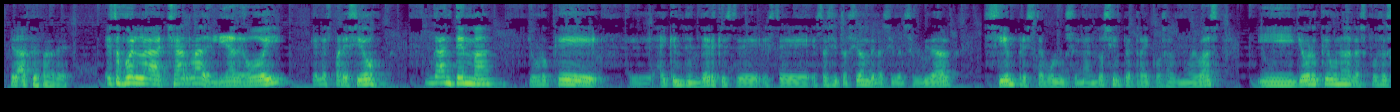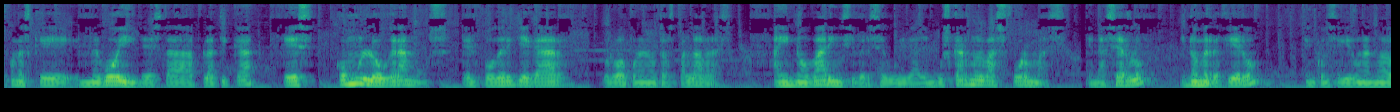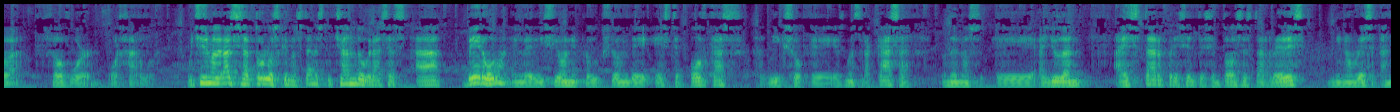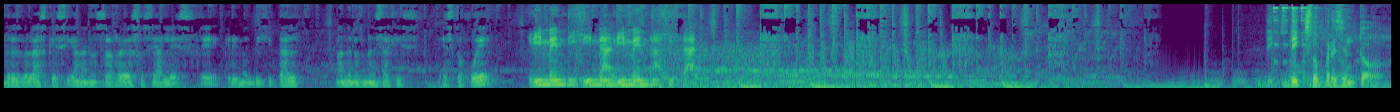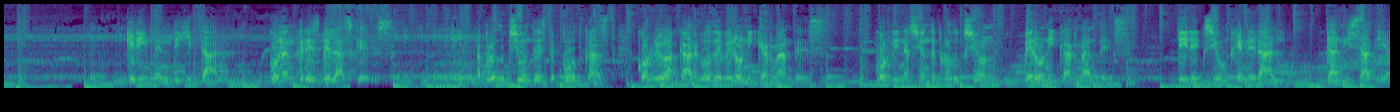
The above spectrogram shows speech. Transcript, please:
Gracias, Andrés. Esta fue la charla del día de hoy. ¿Qué les pareció? Un gran tema. Yo creo que eh, hay que entender que este, este, esta situación de la ciberseguridad siempre está evolucionando, siempre trae cosas nuevas. Y yo creo que una de las cosas con las que me voy de esta plática es cómo logramos el poder llegar, lo voy a poner en otras palabras, a innovar en ciberseguridad, en buscar nuevas formas en hacerlo. Y no me refiero en conseguir una nueva software o hardware. Muchísimas gracias a todos los que nos están escuchando, gracias a Vero en la edición y producción de este podcast, a Dixo, que es nuestra casa, donde nos eh, ayudan a estar presentes en todas estas redes. Mi nombre es Andrés Velázquez, sigan a nuestras redes sociales de Crimen Digital, mándenos mensajes. Esto fue Crimen Digital. Crimen Digital. Dixo presentó Crimen Digital con Andrés Velázquez. La producción de este podcast corrió a cargo de Verónica Hernández. Coordinación de producción, Verónica Hernández. Dirección General, Dani Sadia.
